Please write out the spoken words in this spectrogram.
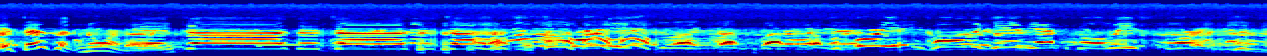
It doesn't normally. It does, it does, it does. Before you can call the game, you have to go at least four innings.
